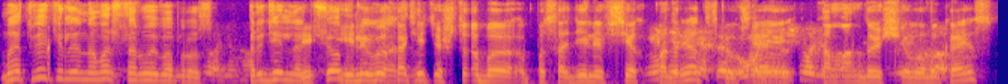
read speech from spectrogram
Мы ответили на ваш второй вопрос. Предельно И- четко. Или вы ясно. хотите, чтобы посадили всех Нет, подряд, нет, нет, включая командующего. ВКС?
